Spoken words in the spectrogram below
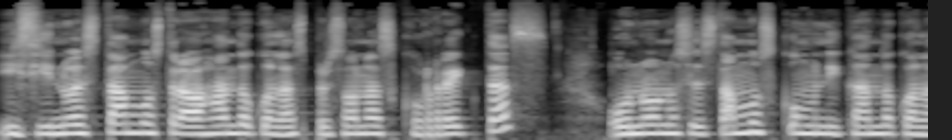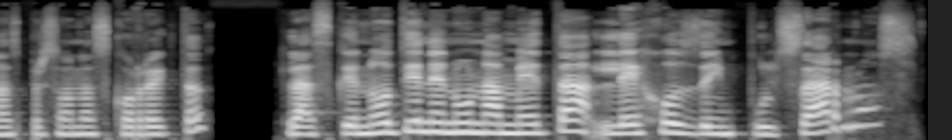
y si no estamos trabajando con las personas correctas o no nos estamos comunicando con las personas correctas, las que no tienen una meta, lejos de impulsarnos,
